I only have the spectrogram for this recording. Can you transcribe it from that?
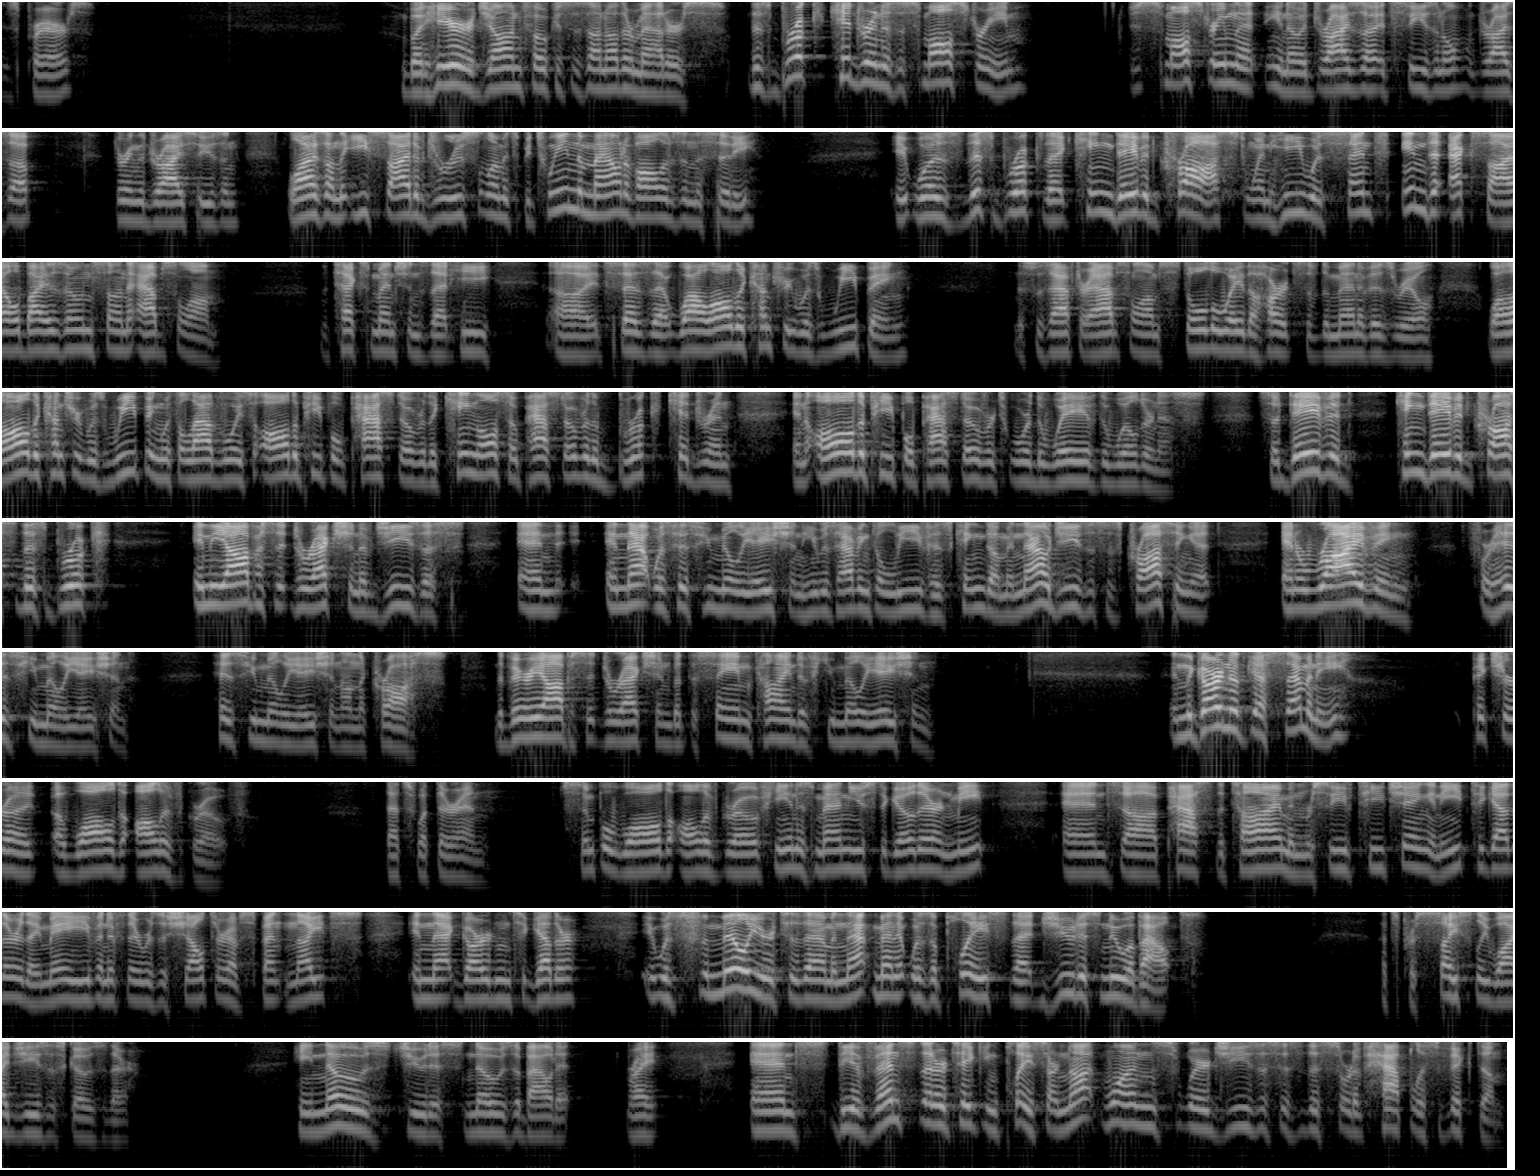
his prayers. But here, John focuses on other matters. This brook Kidron is a small stream, just a small stream that, you know, it dries up, it's seasonal, it dries up during the dry season. Lies on the east side of Jerusalem. It's between the Mount of Olives and the city. It was this brook that King David crossed when he was sent into exile by his own son Absalom. The text mentions that he, uh, it says that while all the country was weeping, this was after Absalom stole away the hearts of the men of Israel. While all the country was weeping with a loud voice, all the people passed over. The king also passed over the brook Kidron, and all the people passed over toward the way of the wilderness. So David King David crossed this brook in the opposite direction of Jesus, and, and that was his humiliation. He was having to leave his kingdom, and now Jesus is crossing it and arriving for his humiliation, his humiliation on the cross. The very opposite direction, but the same kind of humiliation. In the Garden of Gethsemane, picture a, a walled olive grove. That's what they're in. Simple walled olive grove. He and his men used to go there and meet and uh, pass the time and receive teaching and eat together. They may, even if there was a shelter, have spent nights in that garden together. It was familiar to them, and that meant it was a place that Judas knew about. That's precisely why Jesus goes there. He knows Judas knows about it, right? And the events that are taking place are not ones where Jesus is this sort of hapless victim.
